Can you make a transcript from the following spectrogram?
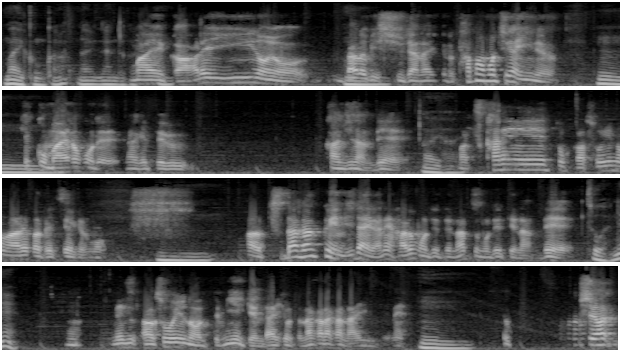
前くんかな？前か、あれいいのよ。ダルビッシュじゃないけど、球持ちがいいのよ。うん。結構前の方で投げてる感じなんで、はいはい。まあ、疲れとかそういうのがあれば別やけども、うん。まあ、津田学園自体がね、春も出て、夏も出てなんで、そうやね。めずあそういうのって三重県代表ってなかなかないんでね、うん。今年は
